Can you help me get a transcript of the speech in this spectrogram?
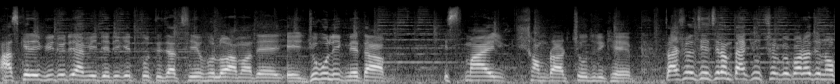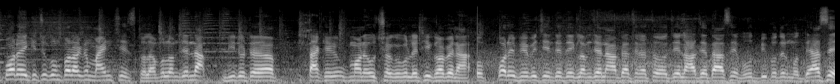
আজকের এই ভিডিওটি আমি ডেডিকেট করতে যাচ্ছি হলো আমাদের এই যুবলীগ নেতা ইসমাইল সম্রাট চৌধুরীকে। তা আসলে চেয়েছিলাম তাকে উৎসর্গ করার জন্য, পরে কিছুক্ষণ পর একটা মাইন্ড চেঞ্জ করলাম। বললাম যে, না, ভিডিওটা তাকে মনে উৎসর্গ করলে ঠিক হবে না। পরে ভেবে চিন্তে দেখলাম যে, না, বেচারা তো জেল হাজেতে আছে, বহুত বিপদের মধ্যে আছে,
